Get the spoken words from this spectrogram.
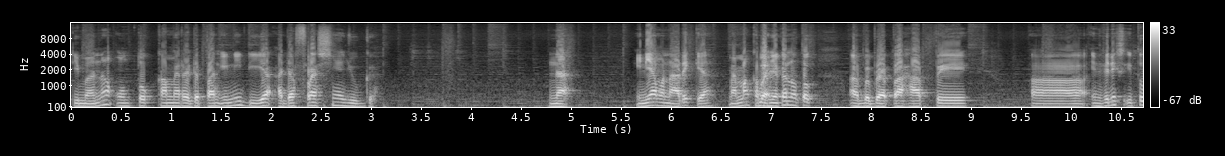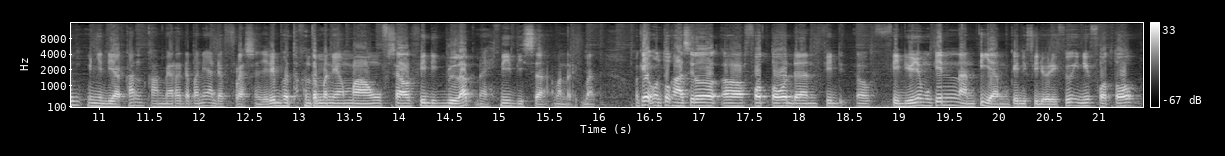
Di mana untuk kamera depan ini dia ada flashnya juga. Nah, ini yang menarik ya. Memang kebanyakan untuk uh, beberapa HP uh, Infinix itu menyediakan kamera depannya ada flashnya. Jadi buat teman-teman yang mau selfie di gelap, nah ini bisa menarik banget. Oke, untuk hasil uh, foto dan video, uh, videonya mungkin nanti ya, mungkin di video review ini foto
